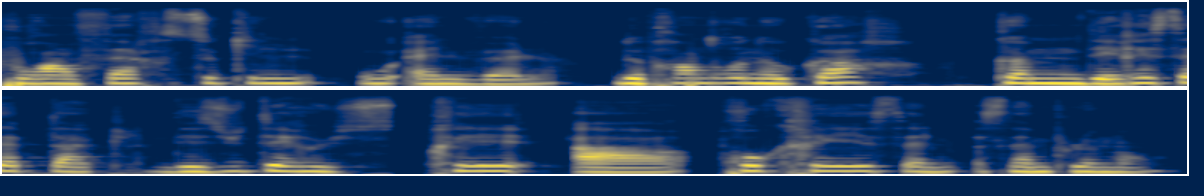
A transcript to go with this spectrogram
pour en faire ce qu'ils ou elles veulent, de prendre nos corps comme des réceptacles, des utérus, prêts à procréer simplement.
